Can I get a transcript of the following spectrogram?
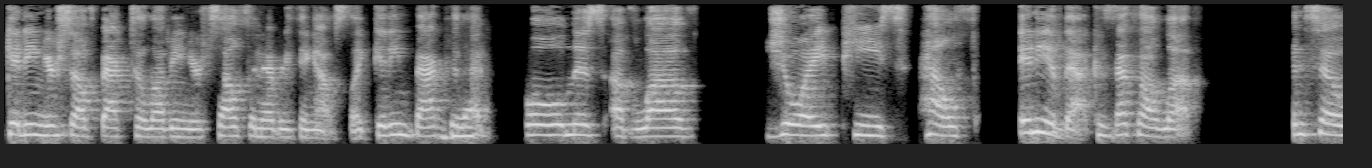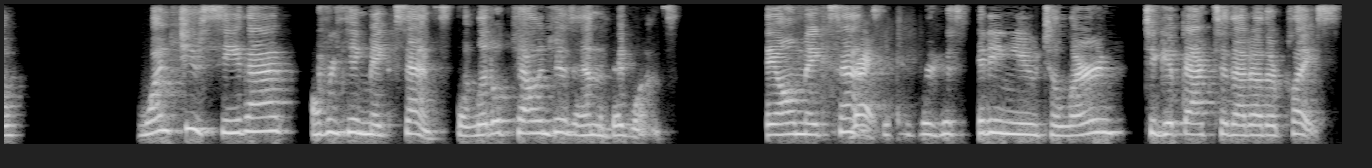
getting yourself back to loving yourself and everything else, like getting back mm-hmm. to that fullness of love, joy, peace, health, any of that, because that's all love. And so once you see that, everything makes sense the little challenges and the big ones. They all make sense right. because they're just getting you to learn to get back to that other place.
